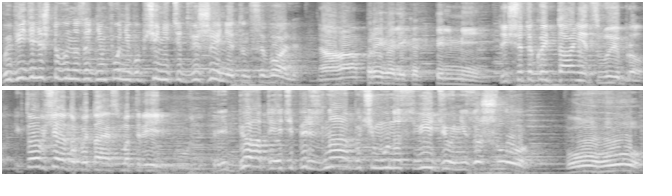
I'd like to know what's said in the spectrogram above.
вы видели, что вы на заднем фоне вообще не те движения танцевали? Ага, прыгали как пельмень. Ты еще такой танец выбрал. И кто вообще на такой танец смотреть будет? Ребята, я теперь знаю, почему у нас видео не зашло. Угу.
